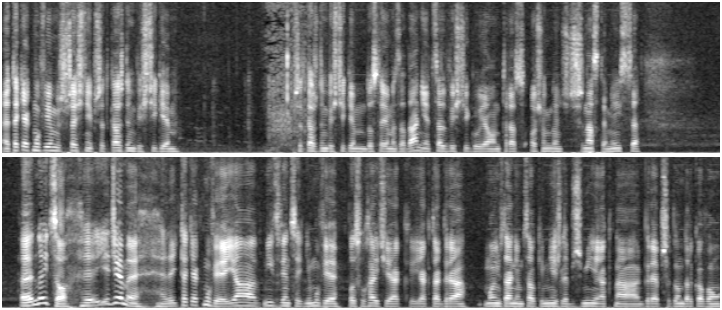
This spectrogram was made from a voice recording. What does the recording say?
E, Tak jak mówiłem już wcześniej, przed każdym wyścigiem przed każdym wyścigiem dostajemy zadanie. Cel wyścigu, ja mam teraz osiągnąć 13 miejsce. E, No i co? E, Jedziemy. E, I tak jak mówię, ja nic więcej nie mówię. Posłuchajcie jak, jak ta gra moim zdaniem całkiem nieźle brzmi, jak na grę przeglądarkową.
